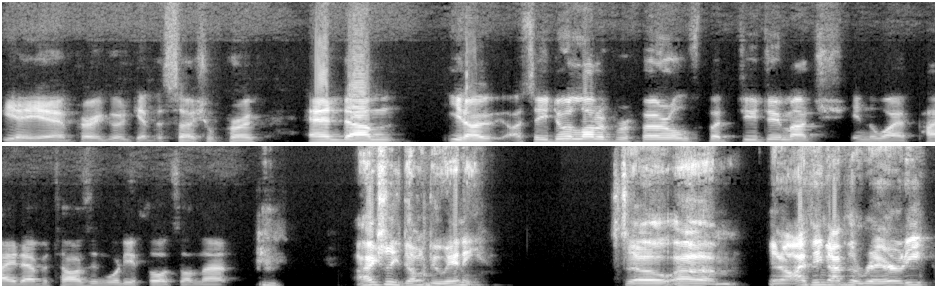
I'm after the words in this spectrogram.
Yeah, yeah, very good. Get the social proof, and um, you know, so you do a lot of referrals, but do you do much in the way of paid advertising? What are your thoughts on that? I actually don't do any. So, um, you know, I think I'm the rarity,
